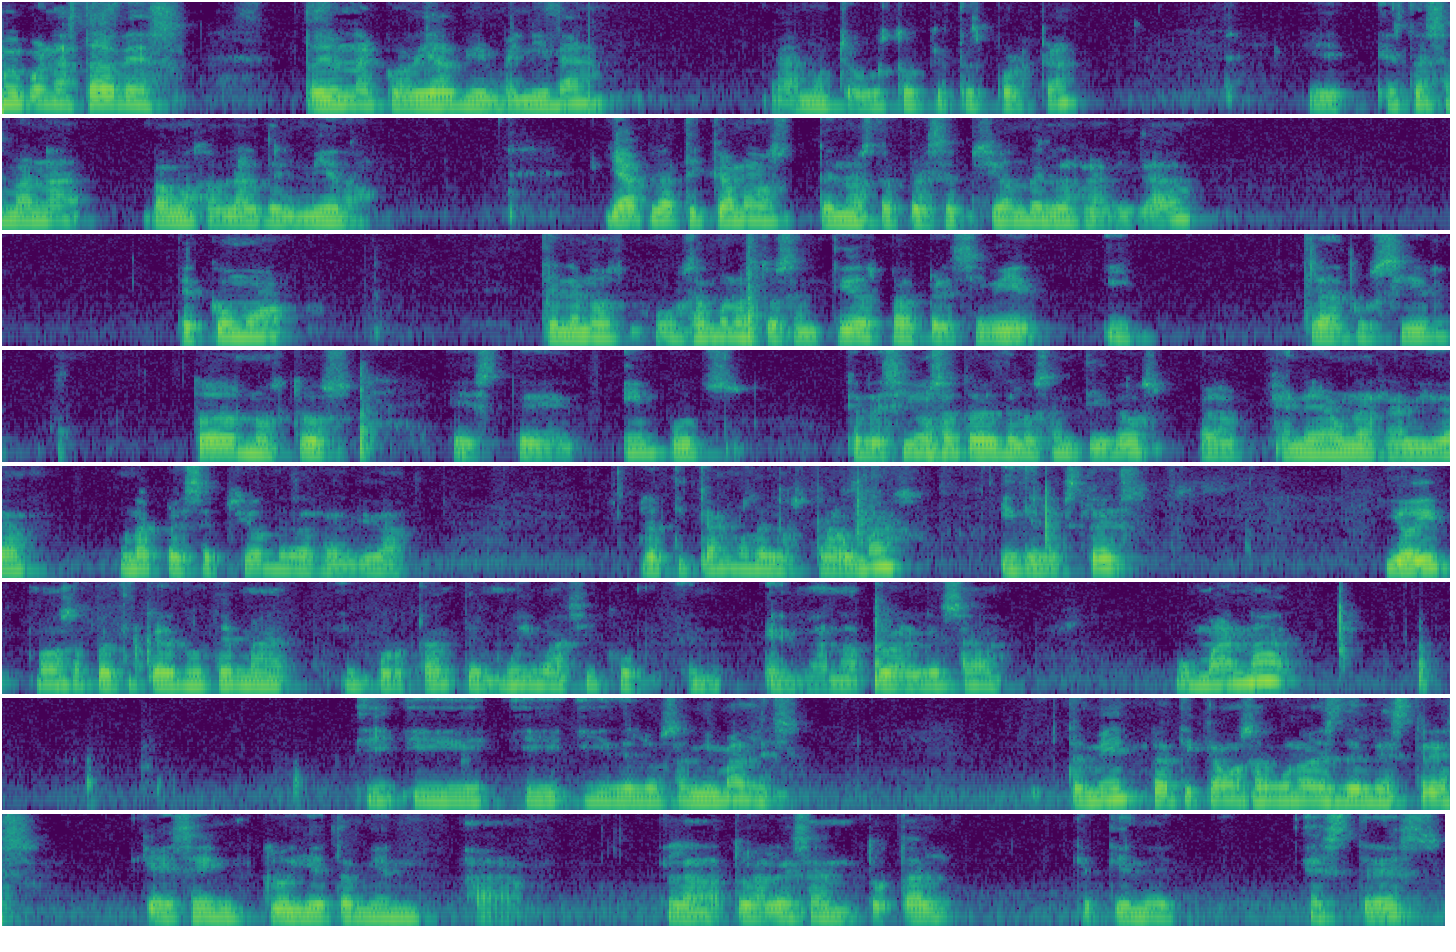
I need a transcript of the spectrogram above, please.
Muy buenas tardes. Doy una cordial bienvenida. Me da mucho gusto que estés por acá. Esta semana vamos a hablar del miedo. Ya platicamos de nuestra percepción de la realidad, de cómo tenemos, usamos nuestros sentidos para percibir y traducir todos nuestros este, inputs que recibimos a través de los sentidos para generar una realidad, una percepción de la realidad. Platicamos de los traumas y del estrés. Y hoy vamos a platicar de un tema importante, muy básico en, la naturaleza humana y, de los animales. También platicamos alguna vez del estrés, que se incluye también a la naturaleza en total que tiene estrés,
